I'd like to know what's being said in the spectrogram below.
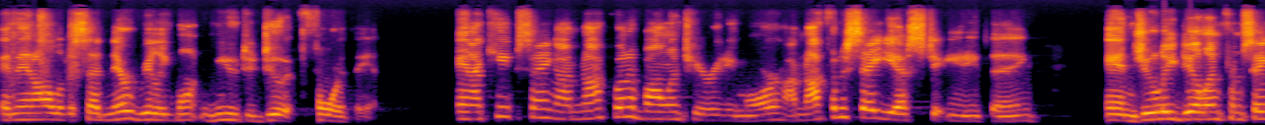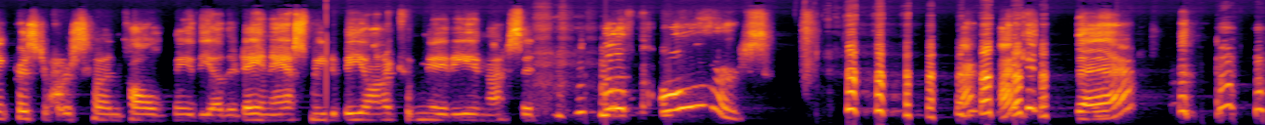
And then all of a sudden, they're really wanting you to do it for them. And I keep saying, I'm not going to volunteer anymore. I'm not going to say yes to anything. And Julie Dillon from St. Christopher's Fund called me the other day and asked me to be on a committee. And I said, Of course. I, I can do that.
